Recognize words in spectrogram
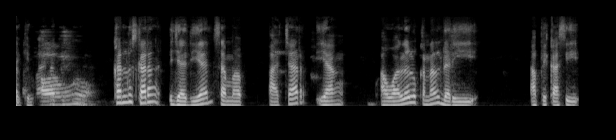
Gimana? gimana Oh, tuh? Kan lu sekarang jadian sama pacar yang awalnya lu kenal dari aplikasi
